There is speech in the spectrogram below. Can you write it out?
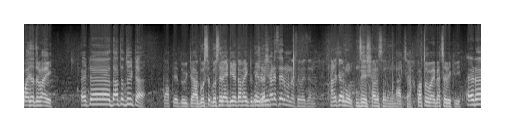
কয় জাতের ভাই? এটা দাঁতে দুইটা। রাতে দুইটা। গোসের গোসের আইডিয়াটা ভাই একটু দিয়ে দেন। সাড়ে চার মন আছে ভাই জান। সাড়ে চার মন জি সাড়ে চার মন আচ্ছা কত ভাই বেচা বিক্রি? এটা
